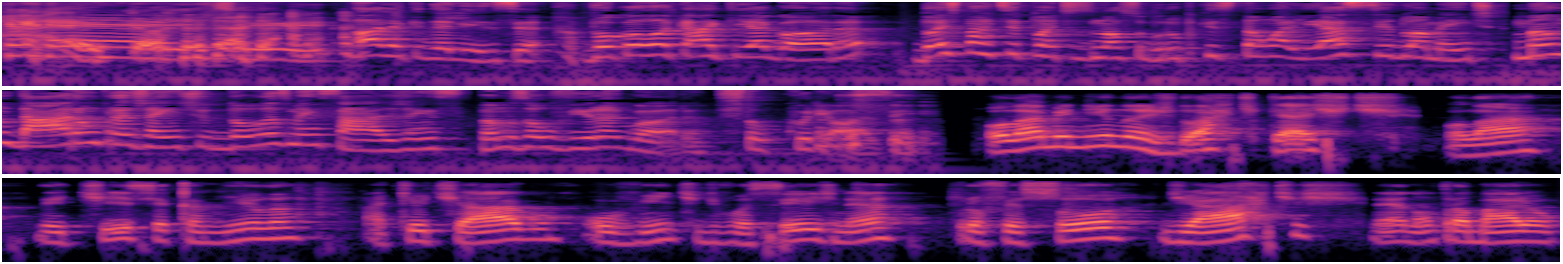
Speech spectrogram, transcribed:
com a gente. Olha que delícia. Vou colocar aqui agora dois participantes do nosso grupo que estão ali assiduamente, mandaram pra gente duas mensagens. Vamos ouvir agora. Estou curiosa. Olá, meninas do Artcast. Olá, Letícia, Camila. Aqui é o Thiago, ouvinte de vocês, né? Professor de artes, né? Não trabalho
